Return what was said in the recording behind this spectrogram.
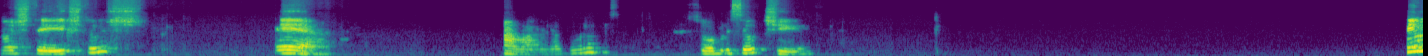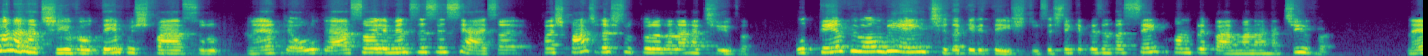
nos textos, é falava sobre seu tio. Tem uma narrativa, o tempo e o espaço, né, que é o lugar, são elementos essenciais, faz parte da estrutura da narrativa o tempo e o ambiente daquele texto. Vocês têm que apresentar sempre, quando preparam uma narrativa, né?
